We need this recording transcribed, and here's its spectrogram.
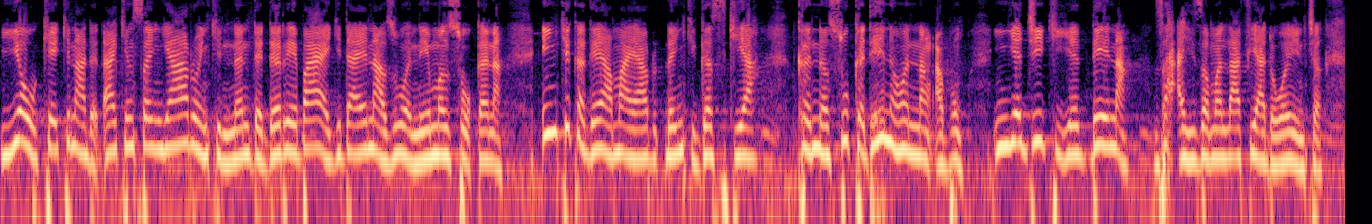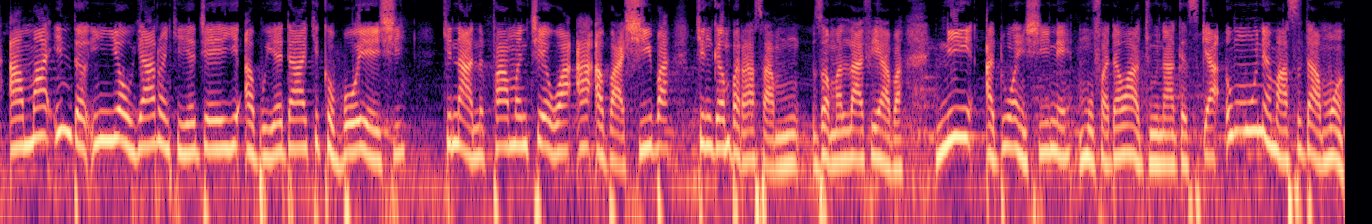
Yau ke kina da ɗakin san yaron kin nan da dare baya gida yana zuwa neman sokana. In kika gaya ma yaro ɗanki gaskiya ka nasu ka daina wannan abun. In ya ji ki ya daina za a yi zaman lafiya da wayancan. Amma inda in yau yaron ki ya je yi abu ya da kika ɓoye shi kina faman cewa a'a ba shi ba kin gan bara samu zaman lafiya ba. Ni addu'an shine mu fada wa juna gaskiya. In mu ne masu damuwa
